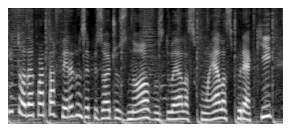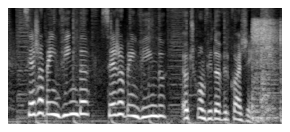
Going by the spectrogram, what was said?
e toda quarta-feira nos episódios novos do Elas com Elas por aqui. Seja bem-vinda, seja bem-vindo. Eu te convido a vir com a gente.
